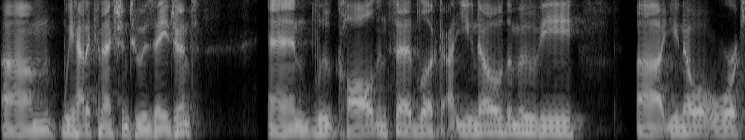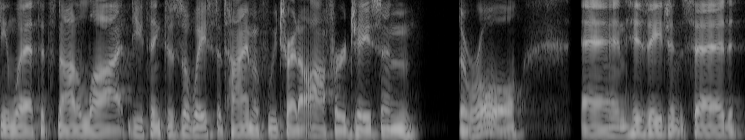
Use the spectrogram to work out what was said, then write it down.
um, we had a connection to his agent, and Luke called and said, "Look, you know the movie." Uh, you know what we're working with. It's not a lot. Do you think this is a waste of time if we try to offer Jason the role? And his agent said,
